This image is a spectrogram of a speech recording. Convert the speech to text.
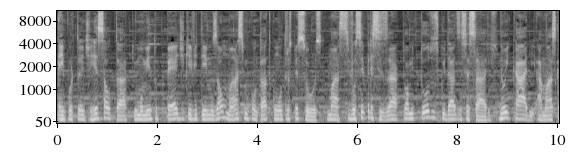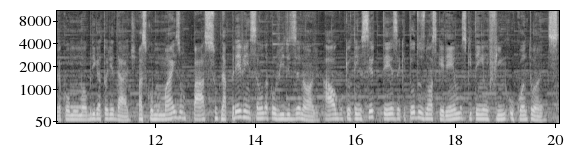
é importante ressaltar que o momento pede que evitemos ao máximo contato com outras pessoas, mas se você precisar, tome todos os cuidados necessários. Não encare a máscara como uma obrigatoriedade, mas como mais um passo na prevenção da Covid-19, algo que eu tenho certeza que todos nós queremos que tenha um fim o quanto antes.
